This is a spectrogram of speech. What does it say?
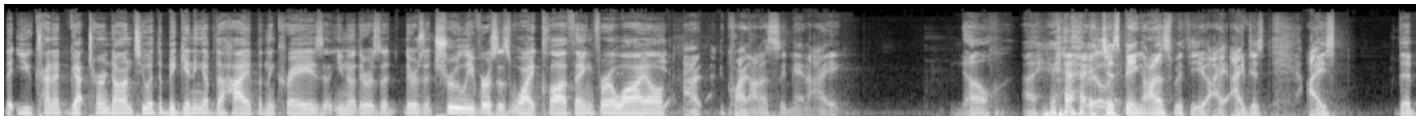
that you kind of got turned on to at the beginning of the hype and the craze? You know, there was a there was a Truly versus White Claw thing for a while. I, quite honestly, man, I no, I Really? just being honest with you, I, I just, I, the,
